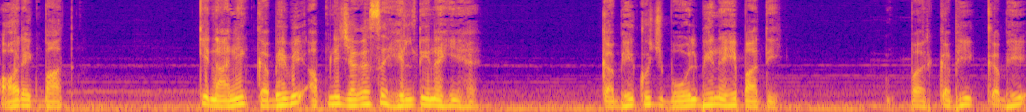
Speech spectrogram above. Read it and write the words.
और एक बात, कि नानी कभी भी अपनी जगह से हिलती नहीं है। कभी कुछ बोल भी नहीं पाती, पर कभी कभी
